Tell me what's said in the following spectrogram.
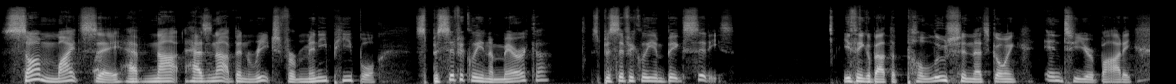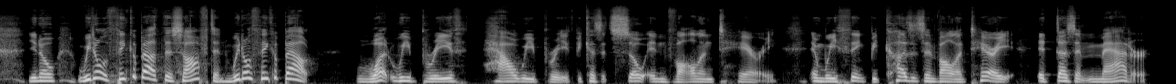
some might say have not has not been reached for many people, specifically in America, specifically in big cities. You think about the pollution that's going into your body. You know, we don't think about this often. We don't think about what we breathe, how we breathe, because it's so involuntary. And we think because it's involuntary, it doesn't matter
